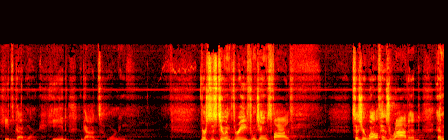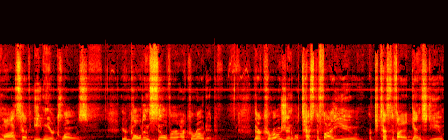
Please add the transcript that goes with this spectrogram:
Heed, God warn, heed God's warning. Verses two and three from James 5 says, Your wealth has rotted, and moths have eaten your clothes. Your gold and silver are corroded their corrosion will testify you or to testify against you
